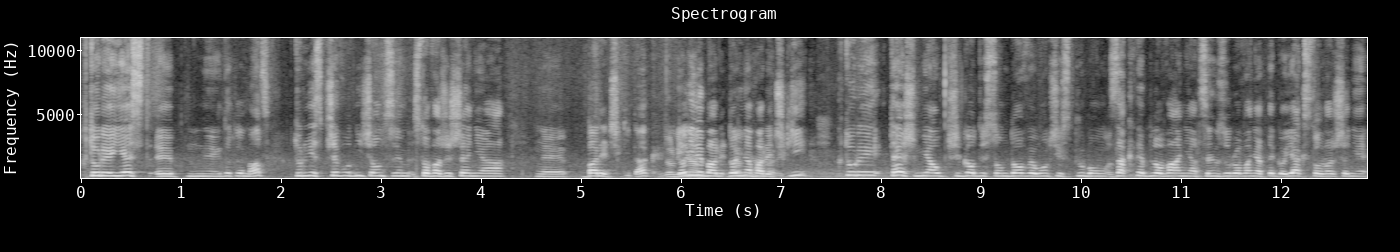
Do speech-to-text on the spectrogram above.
który jest, e, doktor Mac, który jest przewodniczącym Stowarzyszenia e, Baryczki, tak? Dolina- Doliny Bary, Dolina Dolina Baryczki, który też miał przygody sądowe łącznie z próbą zakneblowania, cenzurowania tego, jak stowarzyszenie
